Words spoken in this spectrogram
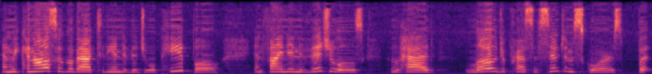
And we can also go back to the individual people and find individuals who had low depressive symptom scores, but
